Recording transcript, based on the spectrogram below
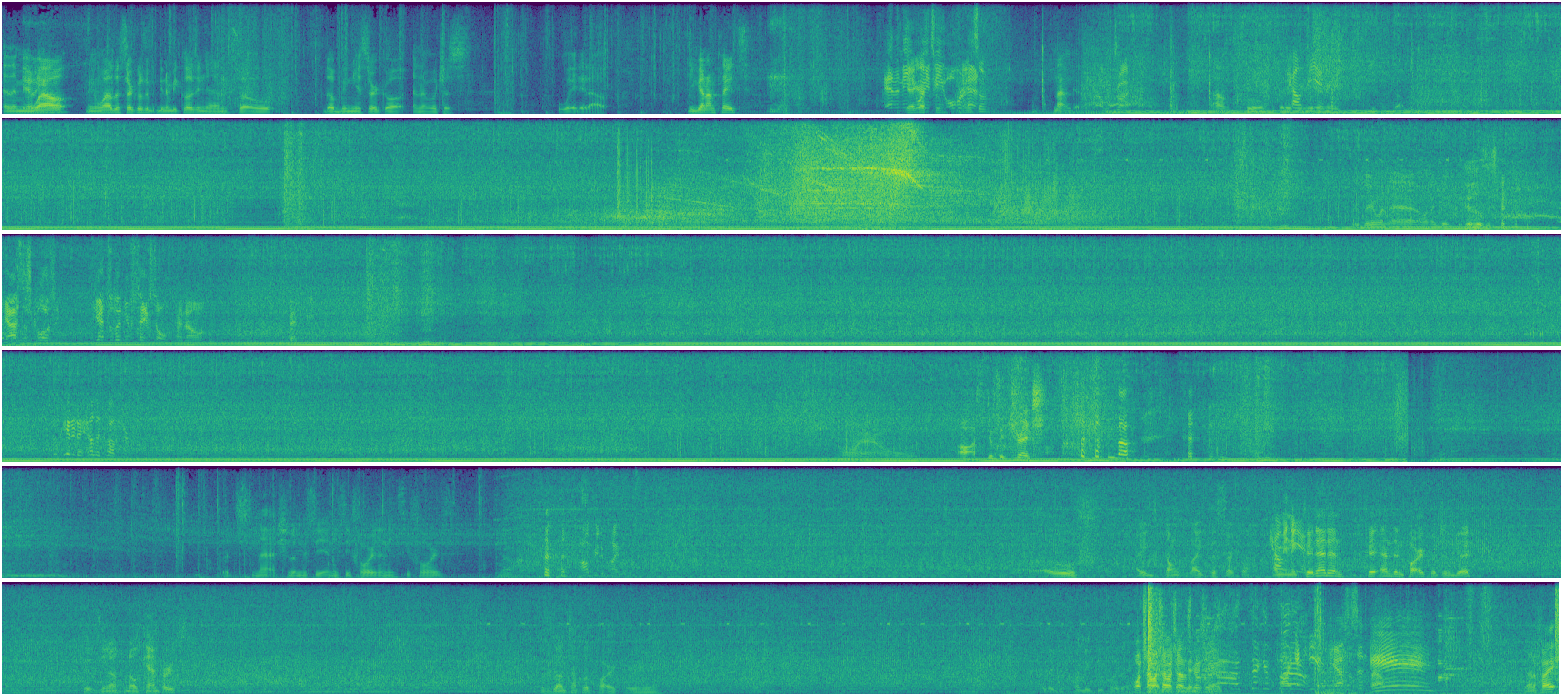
And then Yeah, we can meanwhile, meanwhile the circle's gonna be closing in, so there'll be a new circle, and then we'll just wait it out. You got on plates? Enemy Yeah, I got UAV two. You need some? No, I'm good. I will drive. I'm cool. But if Count you need me any, just stop me. Where's everyone at? I wanna get kills. Gas is closing. Get to the new safe zone. I know. Aw, stupid trench. no. Let's snatch. Let me see. Any C4s? Any C4s? No. I'll be the pilot. Oof. I don't like the circle. I mean, it could end in could end in park, which is good. Cause you know, no campers. Let's go on top of the park over here. So there's probably people there. Watch out, watch out, watch out, Don't this get guy's trapped. Taking fire! Gas is inbound. You wanna fight?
